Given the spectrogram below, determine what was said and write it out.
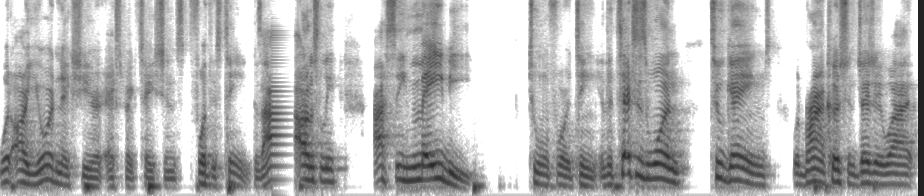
What are your next year expectations for this team? Because I honestly, I see maybe two and fourteen. And the Texans won two games with Brian Cushing, JJ Watt.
